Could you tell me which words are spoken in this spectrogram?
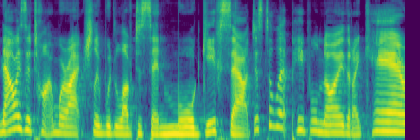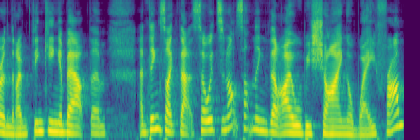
now is a time where I actually would love to send more gifts out just to let people know that I care and that I'm thinking about them and things like that. So it's not something that I will be shying away from,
